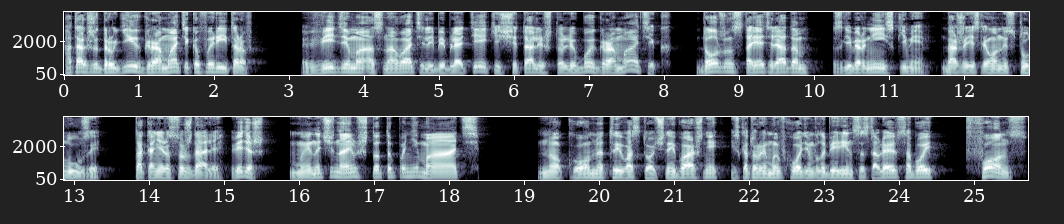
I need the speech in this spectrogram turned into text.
а также других грамматиков и риторов. Видимо, основатели библиотеки считали, что любой грамматик должен стоять рядом с гибернийскими, даже если он из Тулузы. Так они рассуждали. Видишь, мы начинаем что-то понимать. Но комнаты Восточной башни, из которой мы входим в лабиринт, составляют собой фонс.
